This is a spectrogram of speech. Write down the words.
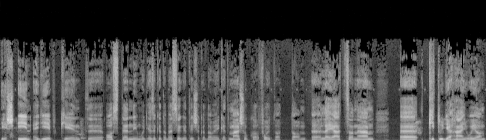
és én egyébként azt tenném, hogy ezeket a beszélgetéseket, amelyeket másokkal folytattam, lejátszanám, ki tudja hány olyan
